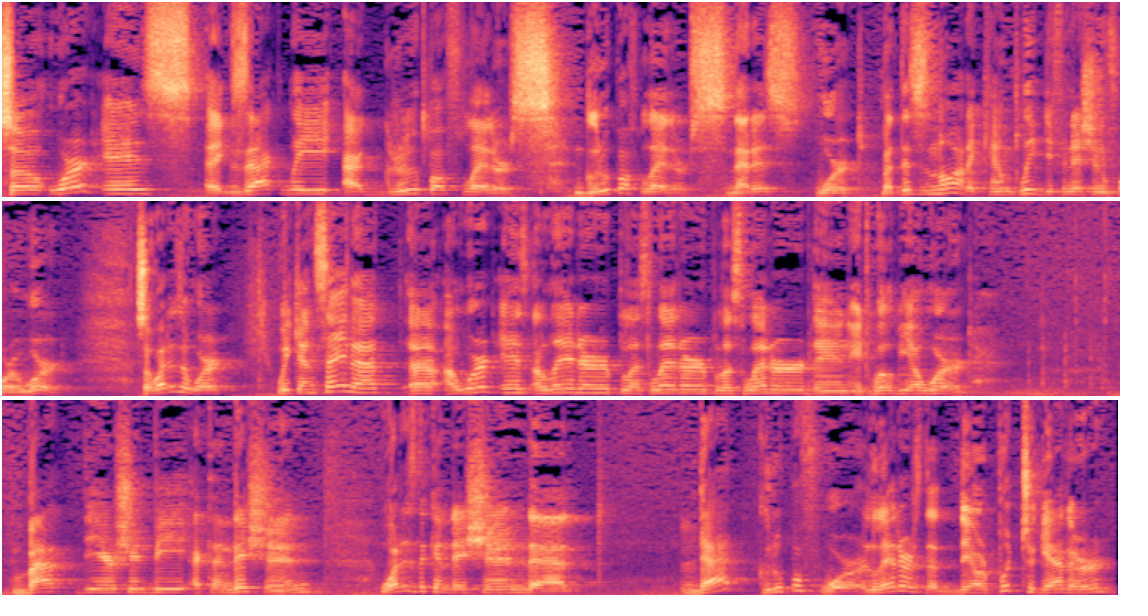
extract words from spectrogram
So word is exactly a group of letters. Group of letters. That is word. But this is not a complete definition for a word. So what is a word? We can say that uh, a word is a letter plus letter plus letter, then it will be a word. But there should be a condition. What is the condition that that group of letters that they are put together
